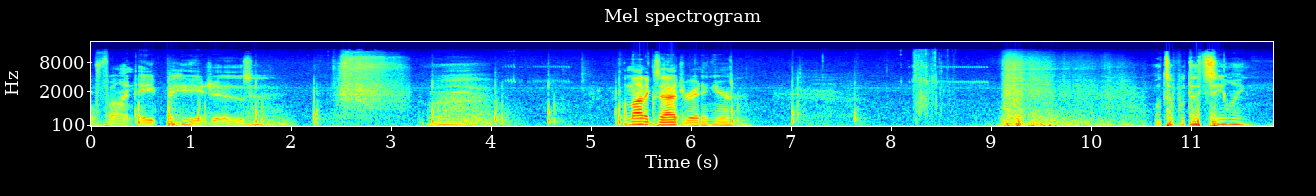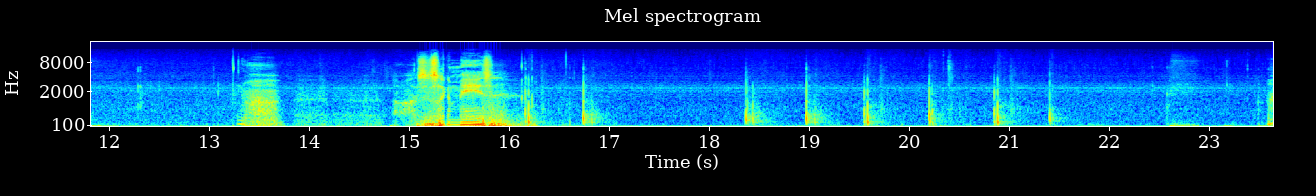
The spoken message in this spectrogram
Oh, fine. Eight pages. I'm not exaggerating here. What's up with that ceiling? Oh, this is like a maze. I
